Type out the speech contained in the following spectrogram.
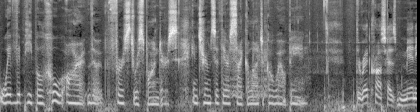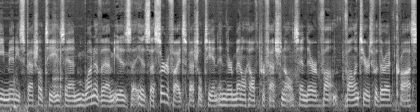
with the people who are the first responders in terms of their psychological well being? The Red Cross has many, many specialties, and one of them is is a certified specialty, and, and they're mental health professionals, and they're vol- volunteers with the Red Cross,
